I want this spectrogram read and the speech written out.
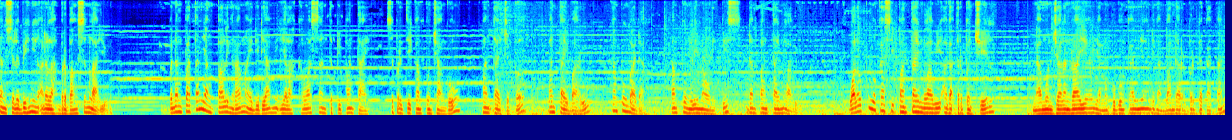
dan selebihnya adalah berbangsa Melayu. Penempatan yang paling ramai didiami ialah kawasan tepi pantai seperti Kampung Canggung, Pantai Cepa, Pantai Baru, Kampung Badak, Kampung Limau Nipis dan Pantai Melawi. Walaupun lokasi Pantai Melawi agak terpencil, namun jalan raya yang menghubungkannya dengan bandar berdekatan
